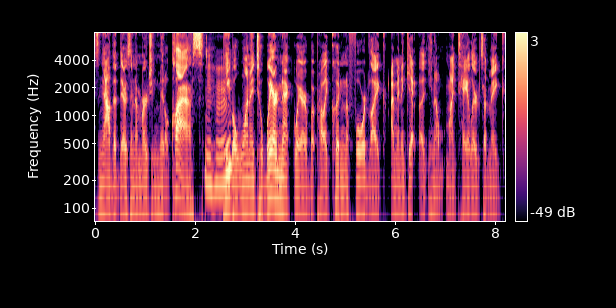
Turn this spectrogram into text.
is now that there's an emerging middle class mm-hmm. people wanted to wear neckwear but probably couldn't afford like i'm gonna get a, you know my tailor to make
